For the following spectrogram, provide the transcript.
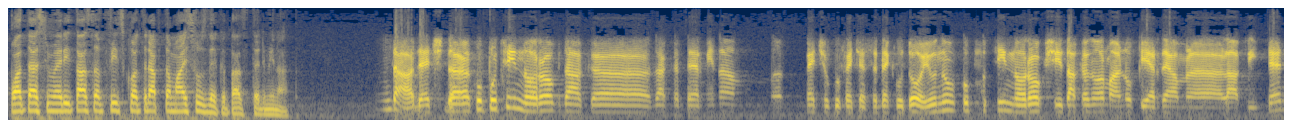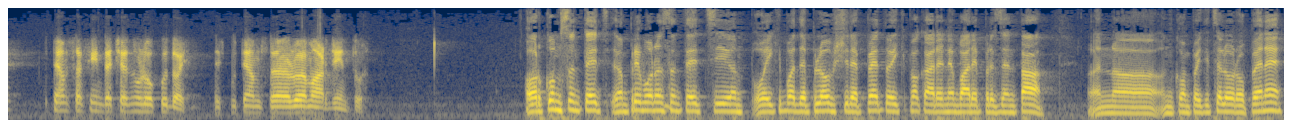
poate ați merita să fiți cu o treaptă mai sus decât ați terminat. Da, deci da, cu puțin noroc dacă, dacă terminăm meciul cu FCSB cu 2-1, cu puțin noroc și dacă normal nu pierdeam la, la Clinceni, puteam să fim de ce nu locul 2. Deci puteam să luăm argintul. Oricum sunteți, în primul rând sunteți o echipă de play și repet, o echipă care ne va reprezenta în, în competițiile europene.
